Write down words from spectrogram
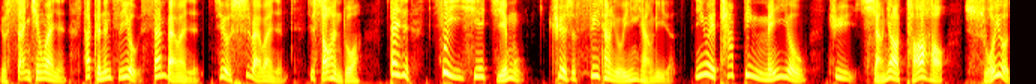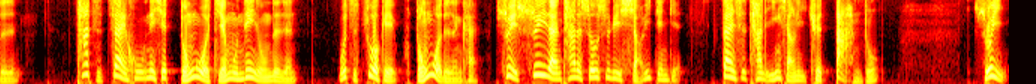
有三千万人，它可能只有三百万人，只有四百万人，就少很多。但是这一些节目却是非常有影响力的，因为它并没有去想要讨好所有的人，他只在乎那些懂我节目内容的人，我只做给懂我的人看。所以虽然它的收视率小一点点，但是它的影响力却大很多。所以，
